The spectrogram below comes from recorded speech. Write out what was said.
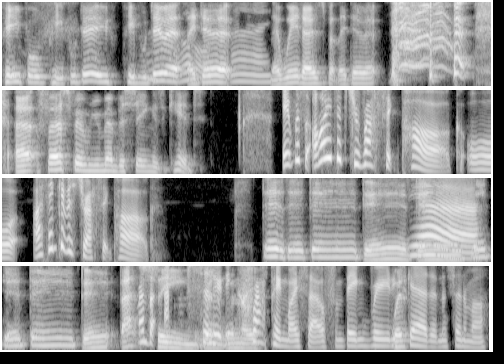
people, people do. People Oh, do it. They do it. no. They're weirdos, but they do it. uh, first film you remember seeing as a kid? It was either Jurassic Park or I think it was Jurassic Park. Yeah. That scene, absolutely when they- crapping myself and being really when- scared in the cinema.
